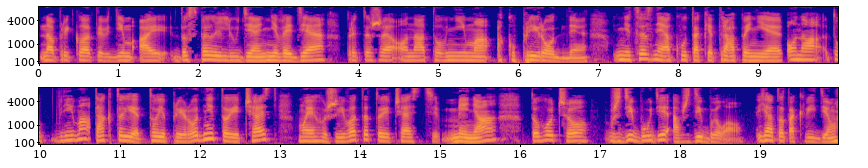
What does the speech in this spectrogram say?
napríklad vidím aj dospelí ľudia nevedia, pretože ona to vníma ako prírodne. Nie cez nejakú také trápenie. Ona to vníma, tak to je. To je prírodne, to je časť mojeho života, to je časť mňa, toho, čo vždy bude a vždy bylo. Ja to tak vidím.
